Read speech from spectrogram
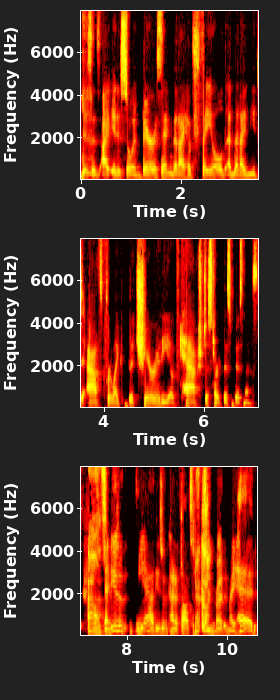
this is I it is so embarrassing that I have failed and that I need to ask for like the charity of cash to start this business. Oh, and these are yeah, these are the kind of thoughts that are going around in my head.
